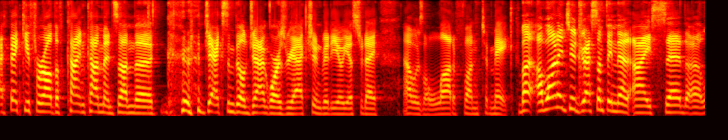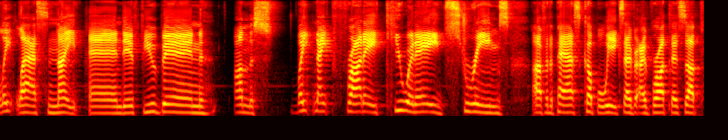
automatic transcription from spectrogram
I thank you for all the kind comments on the Jacksonville Jaguars reaction video yesterday. That was a lot of fun to make. But I wanted to address something that I said uh, late last night, and if you've been on the late night Friday Q&A streams uh, for the past couple weeks. I've, I brought this up.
